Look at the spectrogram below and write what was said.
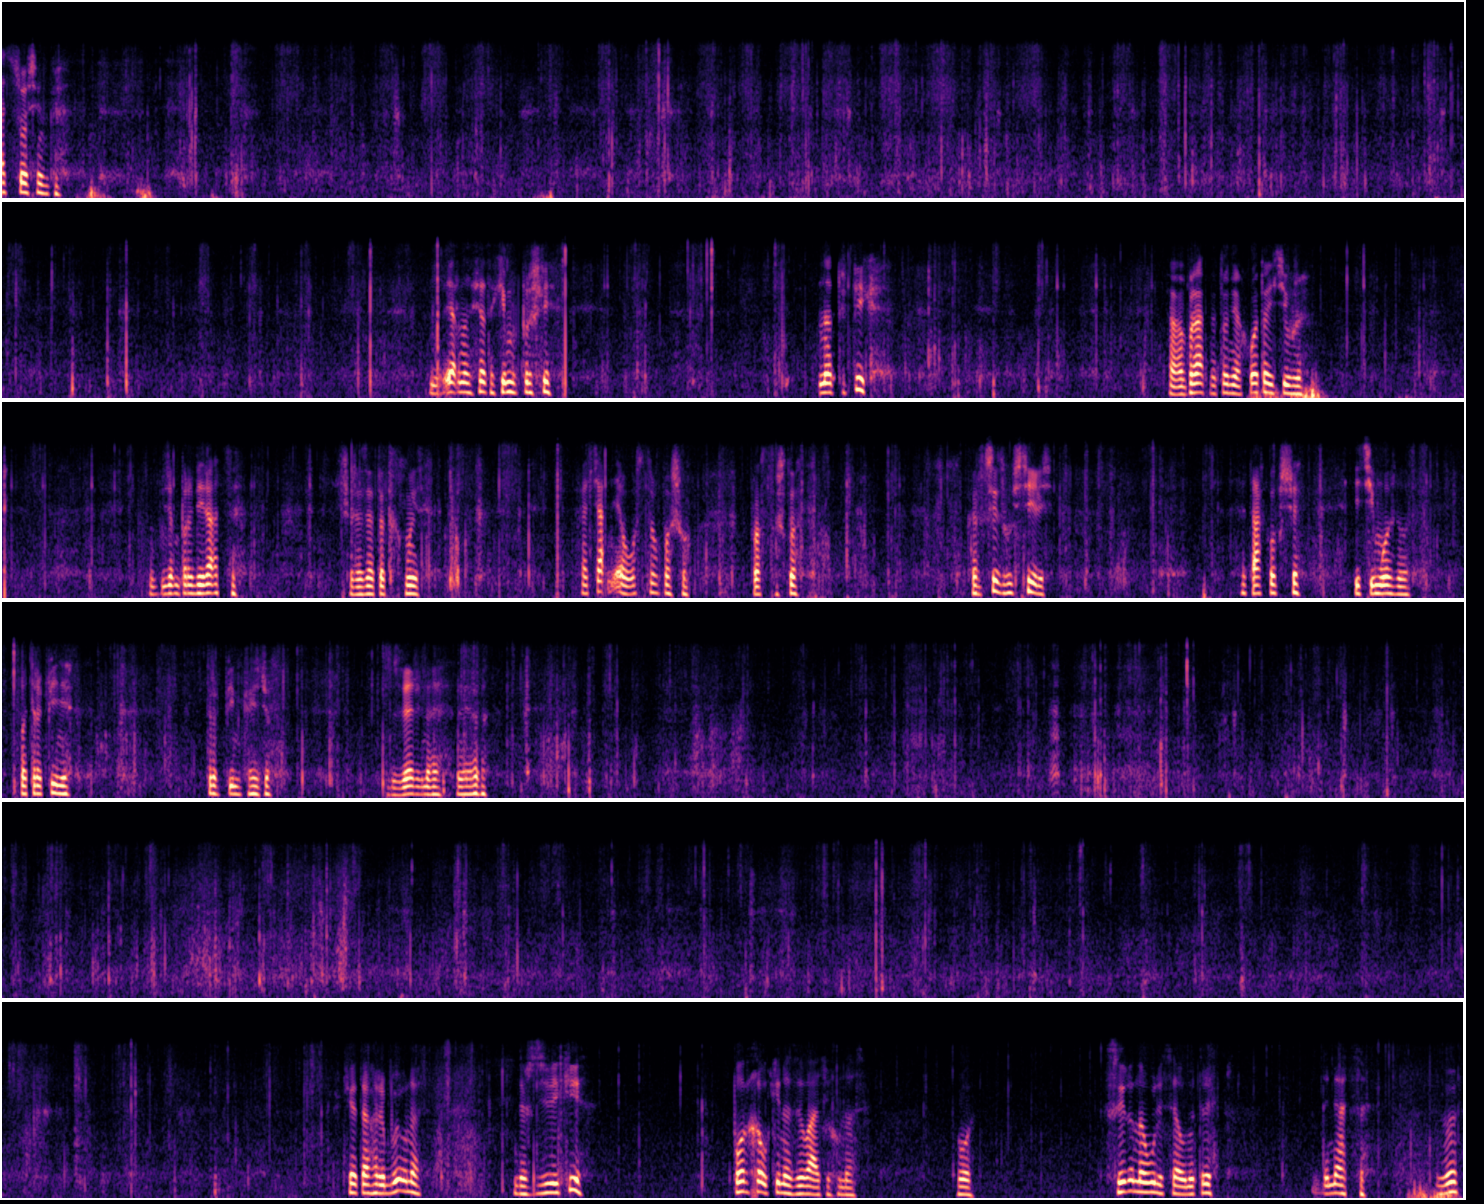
Опять сосенка. Наверное, все-таки мы пришли на тупик. А обратно то неохота идти уже. Будем пробираться через этот хмырь. Хотя не, остров пошел. Просто что корцы сгустились. И так вообще идти можно вот по тропине. Тропинка идет. Звериная, наверное. Какие-то грибы у нас. Дождевики. Порховки называют их у нас. Вот. Сыро на улице, а внутри дымятся. Ну,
